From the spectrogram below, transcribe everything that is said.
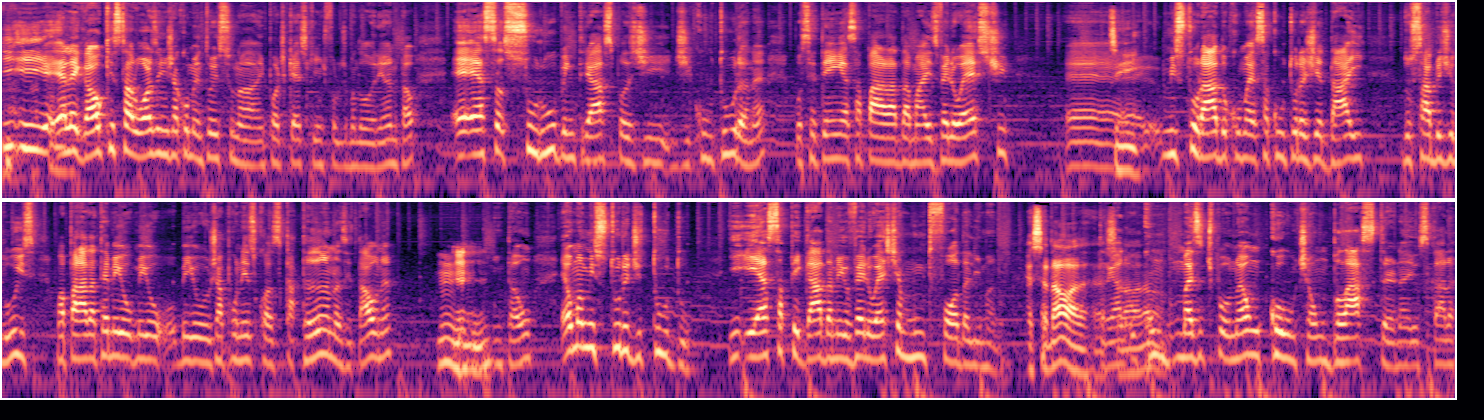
E, e é legal que Star Wars, a gente já comentou isso na, em podcast que a gente falou de Mandaloriano e tal, é essa suruba, entre aspas, de, de cultura, né? Você tem essa parada mais velho oeste, é, misturado com essa cultura Jedi do sabre de luz, uma parada até meio, meio, meio japonesa com as katanas e tal, né? Uhum. Então, é uma mistura de tudo. E, e essa pegada meio velho oeste é muito foda ali, mano. Essa é da hora. Tá essa é da hora. Com- mas, tipo, não é um coach, é um blaster, né? E os caras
